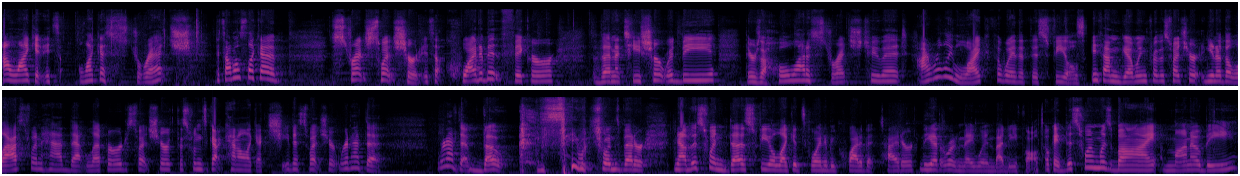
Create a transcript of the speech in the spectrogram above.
I like it. It's like a stretch. It's almost like a stretch sweatshirt. It's a, quite a bit thicker than a t-shirt would be. There's a whole lot of stretch to it. I really like the way that this feels. If I'm going for the sweatshirt, you know, the last one had that leopard sweatshirt. This one's got kind of like a cheetah sweatshirt. We're gonna have to we're gonna have to vote to see which one's better. Now this one does feel like it's going to be quite a bit tighter. The other one may win by default. Okay, this one was by Mono B.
